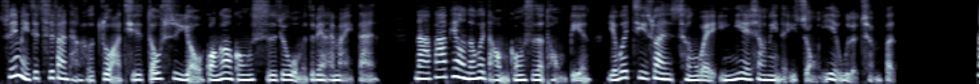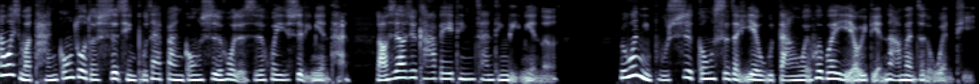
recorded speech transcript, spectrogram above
所以每次吃饭谈合作啊，其实都是由广告公司，就是我们这边来买单。那发票呢，会打我们公司的统编，也会计算成为营业上面的一种业务的成本。那为什么谈工作的事情不在办公室或者是会议室里面谈，老是要去咖啡厅、餐厅里面呢？如果你不是公司的业务单位，会不会也有一点纳闷这个问题？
